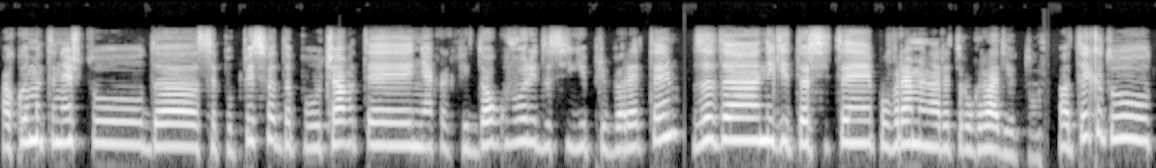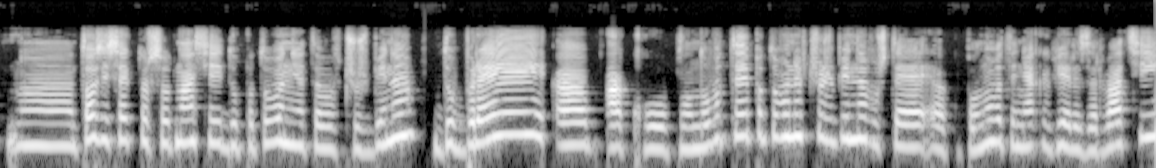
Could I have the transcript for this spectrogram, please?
Ако имате нещо да се подписва, да получавате някакви договори, да си ги приберете, за да не ги търсите по време на ретроградието. А тъй като а, този сектор се отнася и до пътуванията в чужбина, добре е, ако планувате пътуване в чужбина, въобще ако планувате някакви резервации,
